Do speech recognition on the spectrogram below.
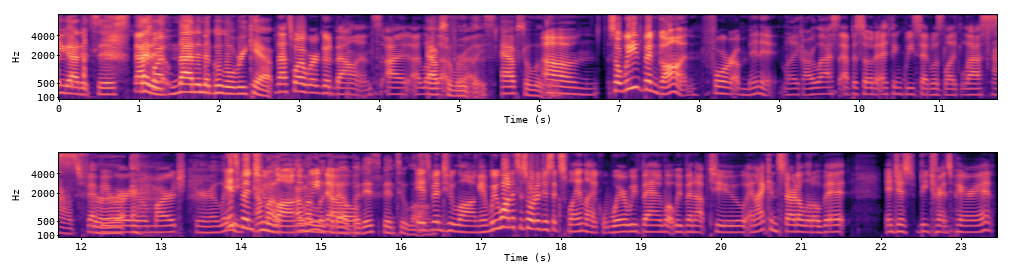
you got it sis That's That is why- not in the google recap That's why we're a good balance. I I love that for absolutely us. absolutely Um, so we've been gone for a minute. Like our last episode, I think we said was like last Ah, February girl. or March. Girl, It's me- been too I'ma- long, I'ma we look it know- up, but it's been too long. It's been too long, and we wanted to sort of just explain like where we've been, what we've been up to, and I can start a little bit and just be transparent.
